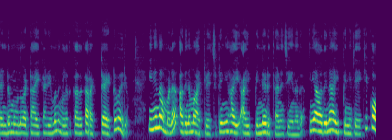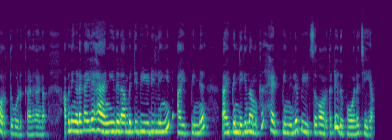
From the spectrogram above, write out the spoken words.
രണ്ട് മൂന്ന് വട്ടമായി കഴിയുമ്പോൾ നിങ്ങൾക്ക് അത് കറക്റ്റായിട്ട് വരും. ഇനി നമ്മൾ അതിനെ മാറ്റി വെച്ചിട്ട് ഇനി ഹൈ ഐ പിൻ എടുക്കുകയാണ് ചെയ്യുന്നത്. ഇനി അതിനെ ഐ പിന്നിലേക്ക് കോർത്ത് കൊടുക്കുകയാണ് കണ്ടോ? അപ്പോൾ നിങ്ങളുടെ കയ്യിൽ ഹാങ് ചെയ്തിടാൻ പറ്റിയ ബീഡ് ഇല്ലെങ്കിൽ ഐ പിന്ന് ഐ പിന്നിലേക്ക് നമുക്ക് ഹെഡ് പിന്നിൽ ബീഡ്സ് കോർത്തിട്ട് ഇതുപോലെ ചെയ്യാം.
